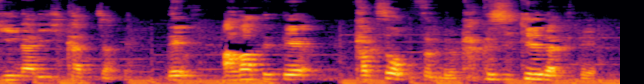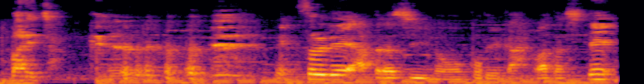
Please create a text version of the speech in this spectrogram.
きなり光っちゃってで慌てて隠そうとするけど隠しきれなくてバレちゃう。ね、それで新しいのをというか渡して、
